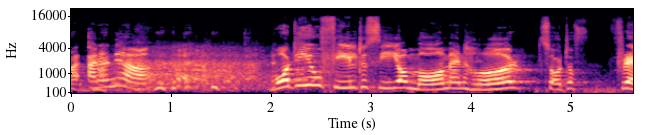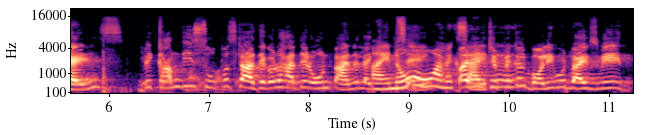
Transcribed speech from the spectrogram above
I. Ananya, what do you feel to see your mom and her sort of friends become these superstars? They're going to have their own panel, like I know, saying. I'm excited. But in typical Bollywood wives way,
